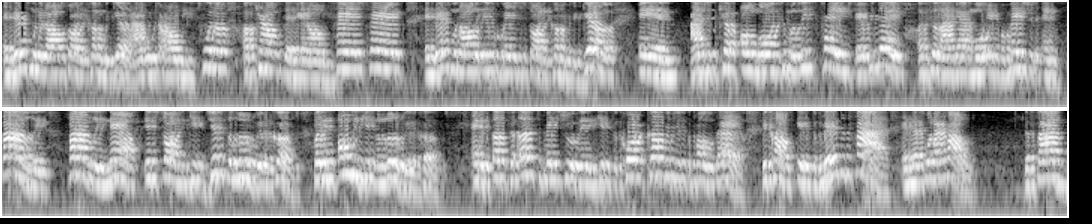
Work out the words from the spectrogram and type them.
and that's when it all started coming together. I went to all these Twitter accounts that had all these hashtags, and that's when all the information started coming together. And I just kept on going to Malik's page every day until I got more information. And finally, finally now, it's starting to get just a little bit of coverage. But it's only getting a little bit of coverage and it's up to us to make sure that it gets the court coverage it's supposed to have. Because if the Memphis Five, and that's what I call them, the five,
